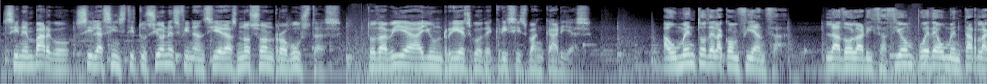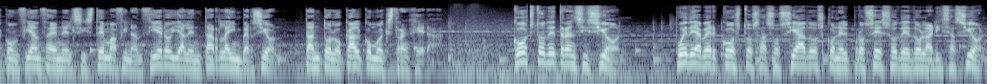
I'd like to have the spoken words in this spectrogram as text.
Sin embargo, si las instituciones financieras no son robustas, todavía hay un riesgo de crisis bancarias. Aumento de la confianza. La dolarización puede aumentar la confianza en el sistema financiero y alentar la inversión, tanto local como extranjera. Costo de transición. Puede haber costos asociados con el proceso de dolarización,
